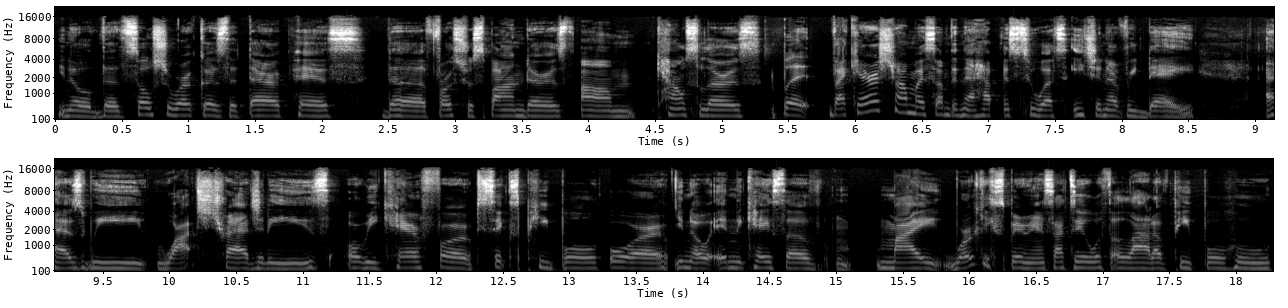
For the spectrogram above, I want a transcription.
you know, the social workers, the therapists, the first responders, um, counselors. But vicarious trauma is something that happens to us each and every day as we watch tragedies or we care for six people or you know in the case of my work experience i deal with a lot of people who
